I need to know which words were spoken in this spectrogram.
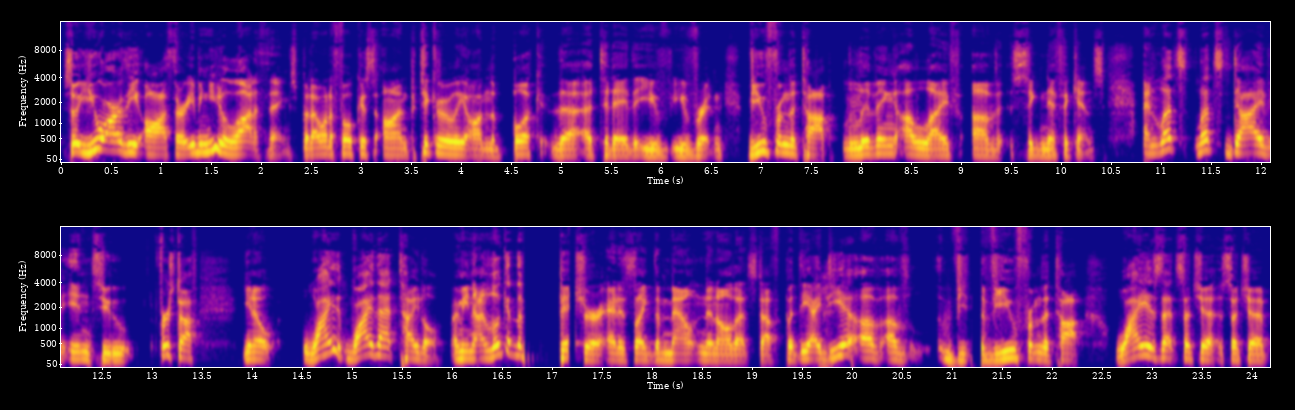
So you are the author. I mean, you do a lot of things, but I want to focus on particularly on the book that uh, today that you've you've written, "View from the Top: Living a Life of Significance." And let's let's dive into first off, you know, why why that title? I mean, I look at the picture and it's like the mountain and all that stuff, but the idea of of the view from the top why is that such a such a,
